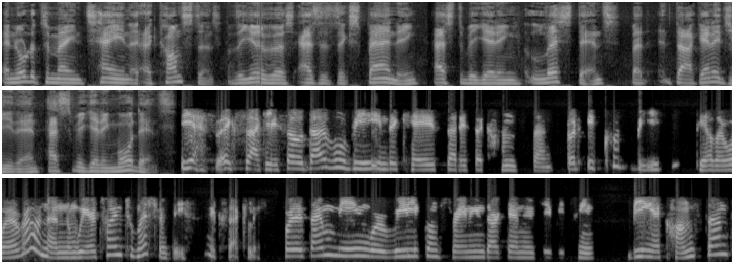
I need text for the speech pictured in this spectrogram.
In order to maintain a constant, the universe, as it's expanding, has to be getting less dense, but dark energy then has to be getting more dense. Yes, exactly. So that will be in the case that it's a constant, but it could be the other way around, and we are trying to measure this exactly. For the time being, we're really constraining dark energy between being a constant,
